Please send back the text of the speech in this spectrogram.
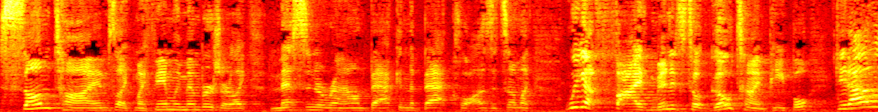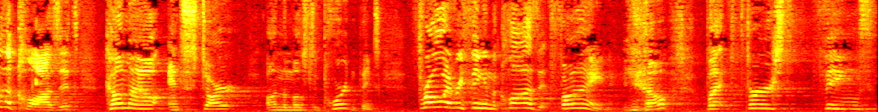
sometimes, like, my family members are like messing around back in the back closets. And I'm like, we got five minutes till go time, people. Get out of the closets, come out, and start on the most important things. Throw everything in the closet, fine, you know? But first things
